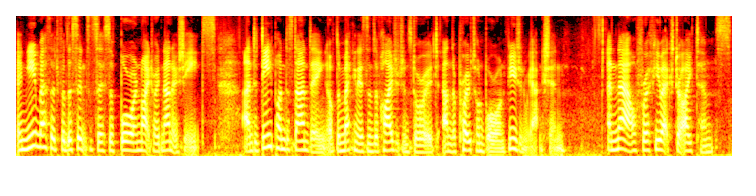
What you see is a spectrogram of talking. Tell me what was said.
a new method for the synthesis of boron nitride nanosheets, and a deep understanding of the mechanisms of hydrogen storage and the proton boron fusion reaction. And now for a few extra items.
